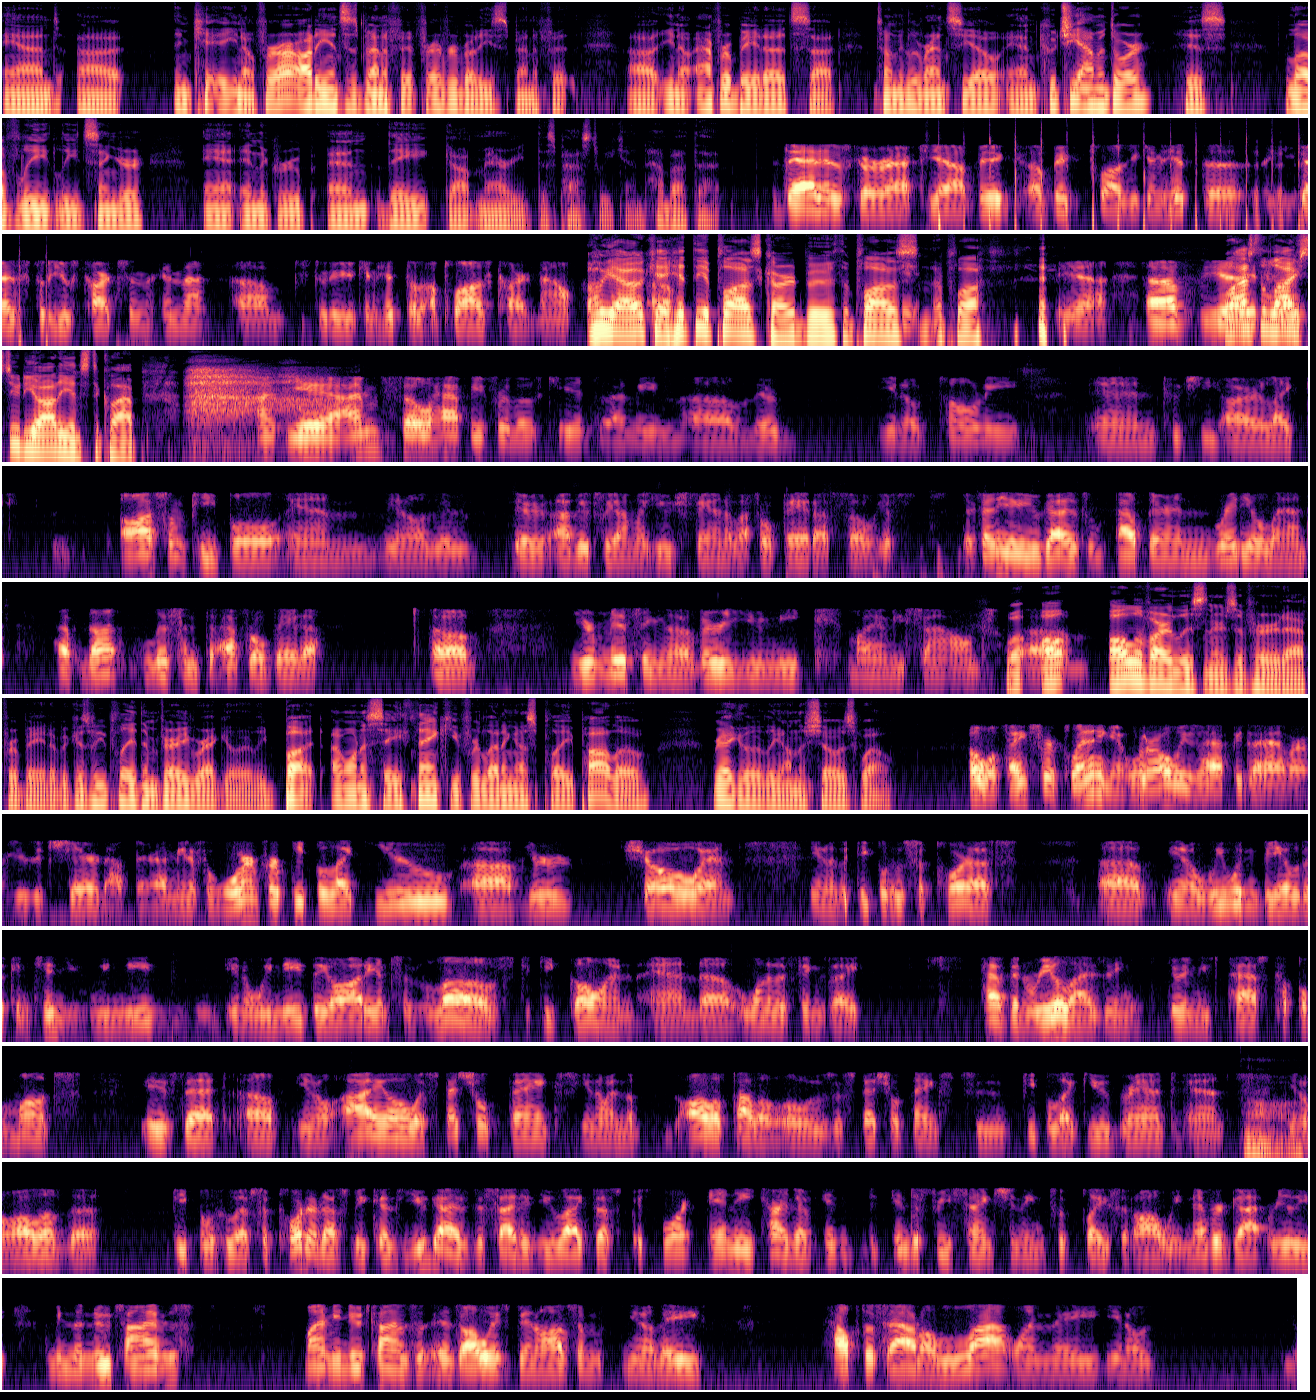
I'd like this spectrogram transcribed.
and uh, in ca- you know, for our audience's benefit, for everybody's benefit, uh, you know, Afrobeta. It's uh, Tony Laurencio and Cuci Amador, his lovely lead singer, and, in the group, and they got married this past weekend. How about that? That is correct. Yeah, big a big applause. You can hit the. You guys still use carts in in that um, studio. You can hit the applause cart now. Oh yeah, okay. Um, Hit the applause card booth. Applause, applause. Yeah. Um, yeah. well, ask the live like- studio audience to clap. I, yeah, I'm so happy for those kids. I mean, uh, they're, you know, Tony and Tucci are like awesome people, and you know, they're they're obviously I'm a huge fan of Afrobeta. So if if any of you guys out there in Radio Land have not listened to Afrobeta, um, you're missing a very unique Miami sound. Well, all Um, all of our listeners have heard Afrobeta because we play them very regularly. But I want to say thank you for letting us play Palo regularly on the show as well. Oh well, thanks for playing it. We're always happy to have our music shared out there. I mean, if it weren't for people like you, um, your show, and you know the people who support us, uh, you know, we wouldn't be able to continue. We need, you know, we need the audience and love to keep going. And uh, one of the things I have been realizing during these past couple months is that uh, you know I owe a special thanks, you know, and the all of Palo owes a special thanks to people like you, Grant, and Aw. you know all of the people who have supported us because you guys decided you liked us before any kind of in, industry sanctioning took place at all. We never got really. I mean, the New Times, Miami New Times, has always been awesome. You know, they helped us out a lot when they, you know,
